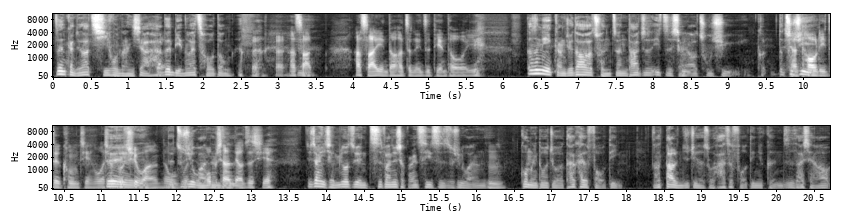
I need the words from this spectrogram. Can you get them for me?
真的感觉到骑虎难下，他的脸都在抽动。他傻，他傻眼到他只能一直点头而已。但是你也感觉到他的纯真，他就是一直想要出去，想逃离这个空间。我想出去玩，我出去玩，我不想聊这些。就像以前幼稚园吃饭，就想赶快吃一吃出去玩。嗯，过没多久，他开始否定，然后大人就觉得说他是否定，就可能就是他想要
